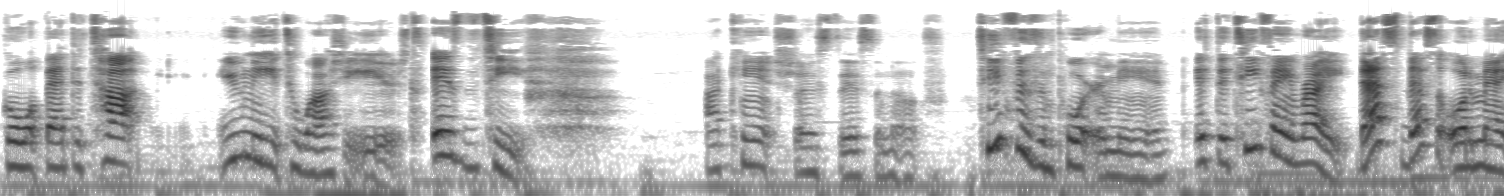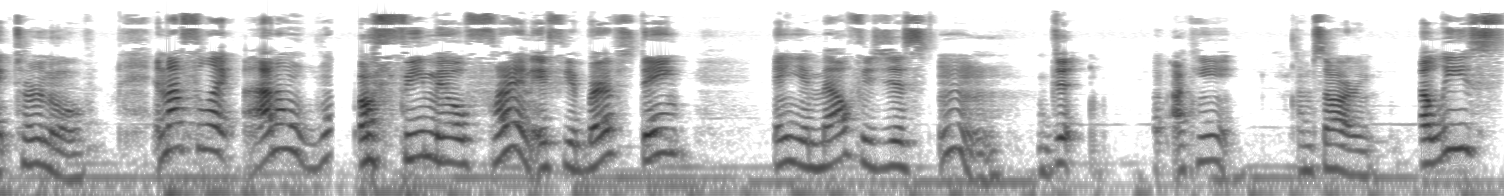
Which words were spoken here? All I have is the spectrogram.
Go up at the top you need to wash your ears. Is the teeth. I can't stress this enough. Teeth is important, man. If the teeth ain't right, that's that's an automatic turn off. And I feel like I don't want a female friend if your breath stink and your mouth is just, mm, just, I can't. I'm sorry. At least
